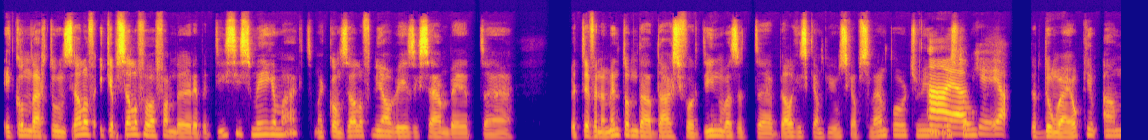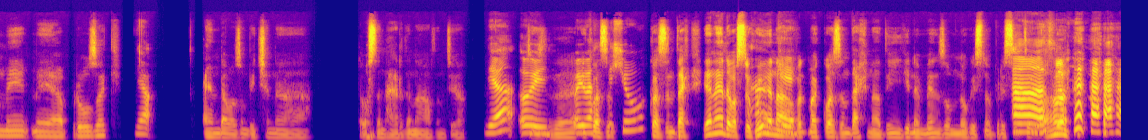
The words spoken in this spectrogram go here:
Ik kon daar toen zelf... Ik heb zelf wat van de repetities meegemaakt, maar ik kon zelf niet aanwezig zijn bij het, eh, het evenement, omdat daags voordien was het eh, Belgisch kampioenschap Slam Poetry in Ah, ja, ja. Daar doen wij ook aan mee, met eh, Prozac. Ja. En dat was een beetje... was een harde avond, ja. Ja? Oei, Dus, Oei ik was was goed? Ik was een dag... Ja, nee, dat was een Ah, goede avond, maar ik was een dag nadien geen mens om nog eens naar Brussel Ah, te gaan. zo.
